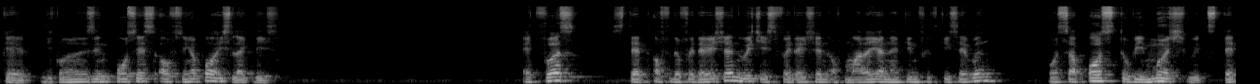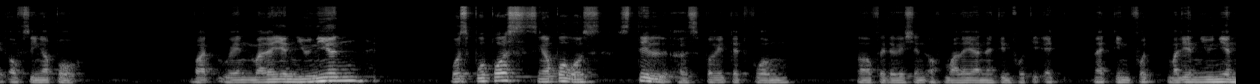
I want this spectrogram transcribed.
Okay, decolonization process of Singapore is like this. At first, State of the Federation, which is Federation of Malaya 1957, was supposed to be merged with State of Singapore. But when Malayan Union was proposed, Singapore was still uh, separated from uh, Federation of Malaya 1948, 1940, Malayan Union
